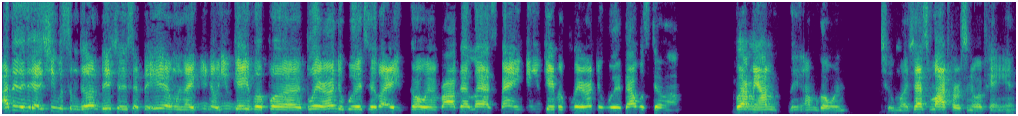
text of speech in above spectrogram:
I think that she was some dumb bitches at the end when, like, you know, you gave up uh, Blair Underwood to like go and rob that last bank, and you gave up Blair Underwood. That was dumb. But I mean, I'm I'm going too much. That's my personal opinion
